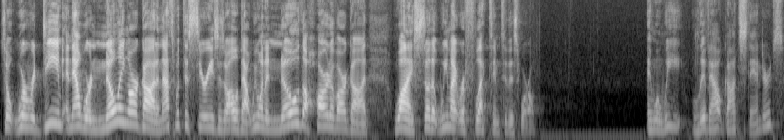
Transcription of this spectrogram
So we're redeemed, and now we're knowing our God, and that's what this series is all about. We want to know the heart of our God. Why? So that we might reflect Him to this world. And when we live out God's standards,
